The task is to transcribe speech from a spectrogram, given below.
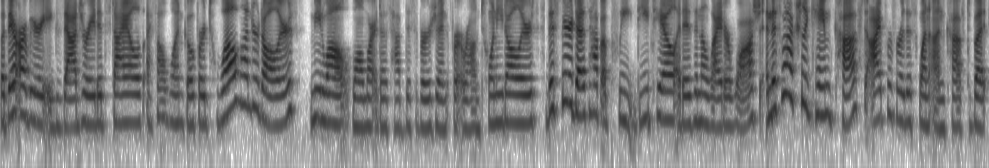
but there are very exaggerated styles. I saw one go for $1,200. Meanwhile, Walmart does have this version for around $20. This pair does have a pleat detail. It is in a lighter wash. And this one actually came cuffed. I prefer this one uncuffed, but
